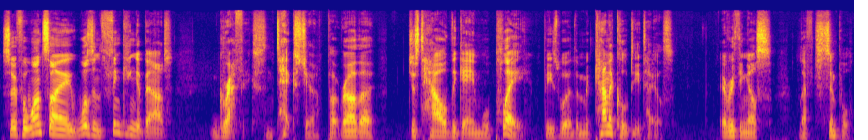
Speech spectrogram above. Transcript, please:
So for once, I wasn't thinking about graphics and texture, but rather just how the game will play, These were the mechanical details. Everything else left simple.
